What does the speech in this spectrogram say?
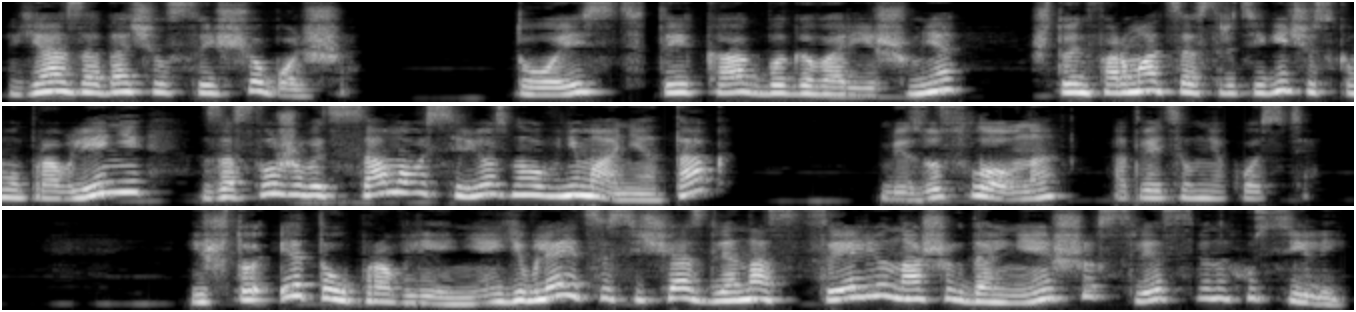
Я озадачился еще больше. То есть ты как бы говоришь мне, что информация о стратегическом управлении заслуживает самого серьезного внимания, так? Безусловно, ответил мне Костя. И что это управление является сейчас для нас целью наших дальнейших следственных усилий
